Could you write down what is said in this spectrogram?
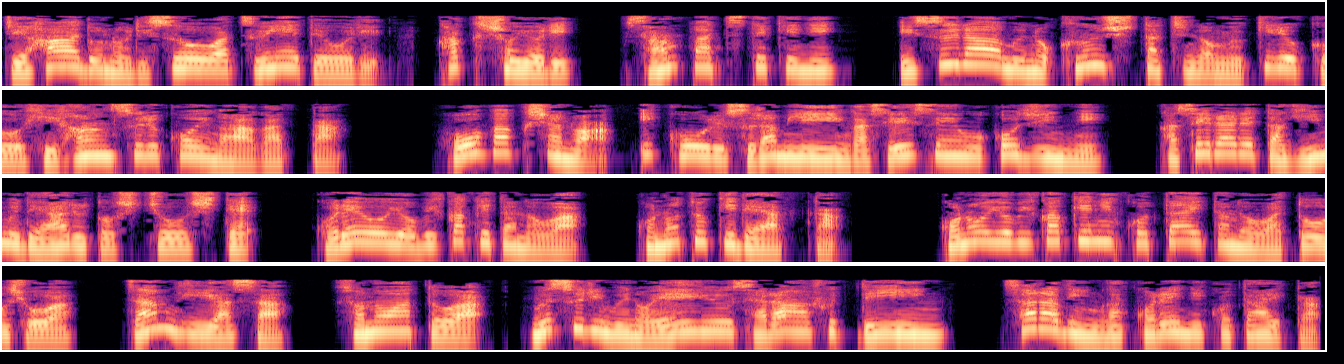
ジハードの理想はついえており、各所より散発的にイスラームの君主たちの無気力を批判する声が上がった。法学者のアイコールスラミーが聖戦を個人に課せられた義務であると主張して、これを呼びかけたのは、この時であった。この呼びかけに応えたのは当初は、ザンギアサ、その後は、ムスリムの英雄サラーフッディーン、サラディンがこれに応えた。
